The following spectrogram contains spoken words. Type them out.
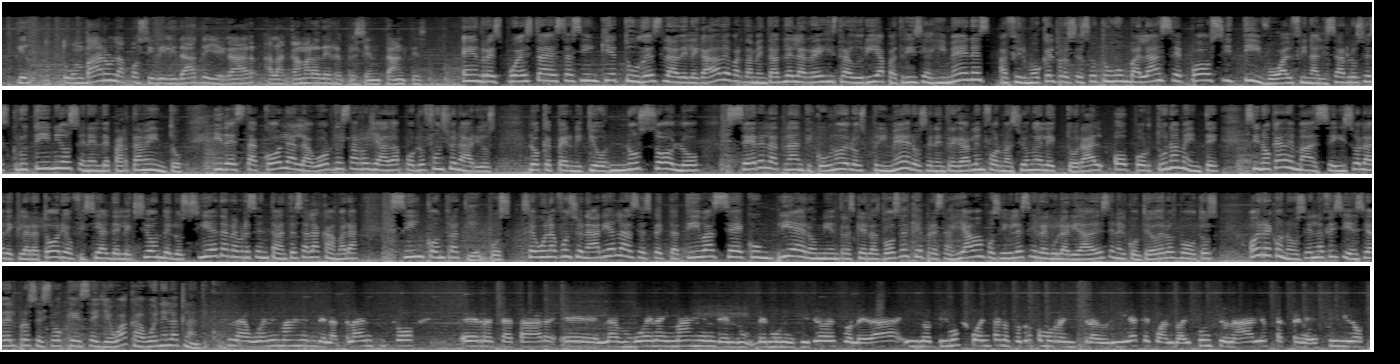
tumbaron la posibilidad de llegar a la Cámara de Representantes. En respuesta a estas inquietudes, la delegada departamental de la registraduría, Patricia Jiménez, afirmó que el proceso tuvo un balance positivo al finalizar los escrutinios en el departamento y destacó la labor desarrollada por los funcionarios, lo que permitió no solo ser el Atlántico uno de los primeros en entregar la información electoral oportunamente, sino que además se hizo la declaratoria oficial de elección de los siete representantes a la Cámara sin contratiempos. Según la funcionaria, las expectativas se cumplieron, mientras que las voces que presagiaban posibles irregularidades en el conteo de los votos hoy reconocen la eficiencia del proceso que se llevó a cabo en el Atlántico. La buena imagen del Atlántico, eh, rescatar eh, la buena imagen del, del, municipio de Soledad y nos dimos cuenta nosotros como registraduría que cuando hay funcionarios pertenecidos,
